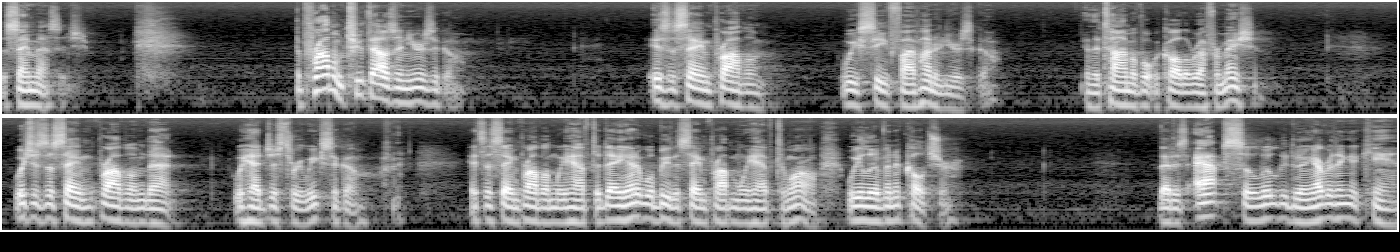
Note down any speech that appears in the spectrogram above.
The same message. The problem 2,000 years ago is the same problem we see 500 years ago in the time of what we call the Reformation, which is the same problem that we had just three weeks ago. It's the same problem we have today, and it will be the same problem we have tomorrow. We live in a culture that is absolutely doing everything it can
